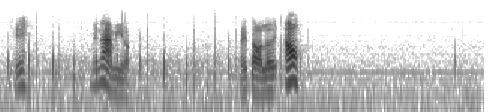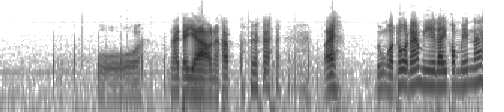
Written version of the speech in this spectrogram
โอเค ไม่น่ามีหรอก ไปต่อเลย เอ้า โอ้น่าจะยาวนะครับ ไป ลุงขอโทษนะ มีอะไรคอมเมนต์นะ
